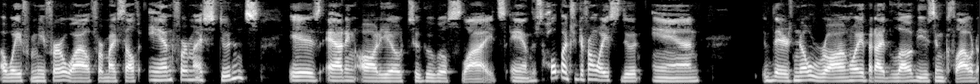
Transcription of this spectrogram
away from me for a while for myself and for my students is adding audio to Google Slides. And there's a whole bunch of different ways to do it. And there's no wrong way, but I love using Cloud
